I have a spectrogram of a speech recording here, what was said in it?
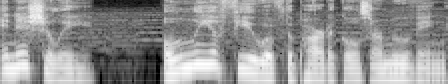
Initially, only a few of the particles are moving.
